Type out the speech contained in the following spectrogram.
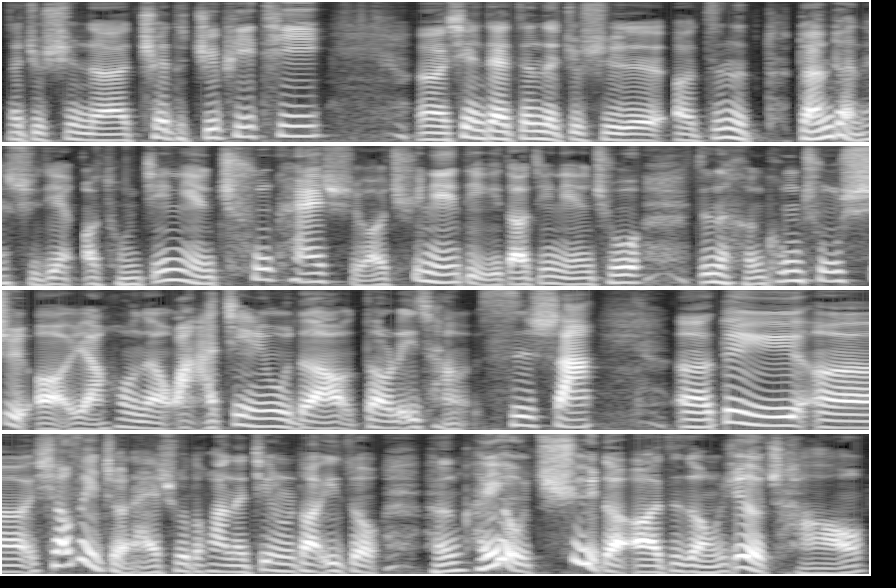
那就是呢，ChatGPT，呃，现在真的就是呃，真的短短的时间啊，从今年初开始啊，去年底到今年初，真的横空出世啊，然后呢，哇，进入到到了一场厮杀，呃，对于呃消费者来说的话呢，进入到一种很很有趣的啊这种热潮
